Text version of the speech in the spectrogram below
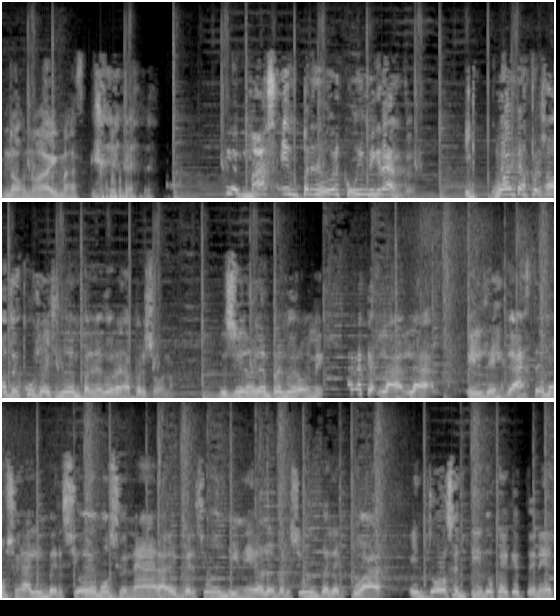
No, no hay más. ¿Quieres más emprendedor con un inmigrante? ¿Y cuántas personas tú escuchas diciendo emprendedor a esa persona? Diciendo el emprendedor, la, el desgaste emocional, la inversión emocional, la inversión en dinero, la inversión intelectual, en todo sentido que hay que tener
